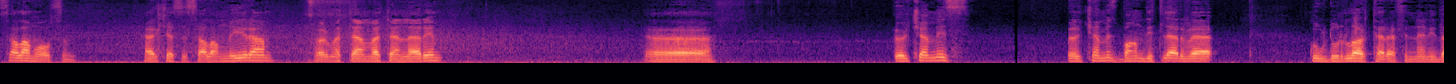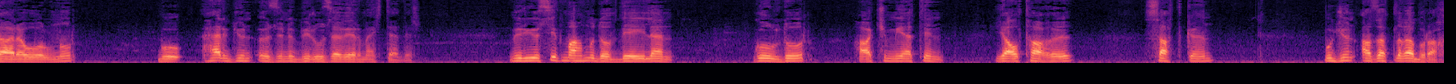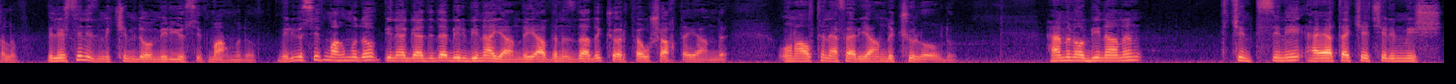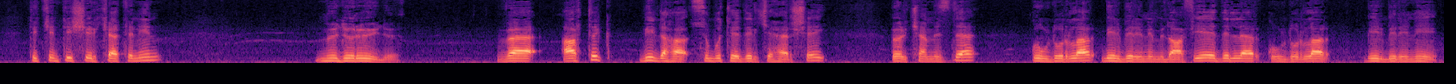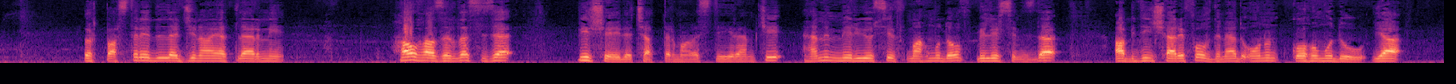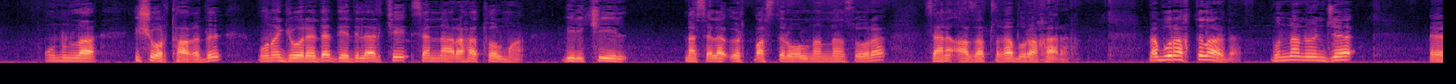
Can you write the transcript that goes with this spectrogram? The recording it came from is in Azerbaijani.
Salam olsun. Herkesi salamlayıram. Hörmətli həmvətənlərim. Ee, ölkəmiz ölkəmiz banditlər və quldurlar tərəfindən idarə olunur. Bu hər gün özünü biruzə verməkdədir. Mir Yusif Mahmudov deyilən quldur, hakimiyyətin yaltağı, satqın bugün azadlığa buraxılıb. Bilirsinizmi kimdir o Mir Yusif Mahmudov? Mir Yusif Mahmudov Binəqədidə bir bina yandı, yadınızdadır, körpə uşaq da yandı. 16 nəfər yandı, kül oldu. Həmin o binanın tikintisini həyata keçirilmiş tikinti şirkətinin müdürü idi. Və artıq bir daha sübut edir ki, hər şey ölkəmizdə quldurlar bir-birini müdafiə edirlər, quldurlar bir-birini örtbastır edirlər cinayətlərini. Hal-hazırda sizə bir şey də çatdırmaq istəyirəm ki, həmin Mir Yusif Mahmudov bilirsiniz də Abidin Şərifovdur, nədir? Onun qohumudur ya onunla iş ortağıdır. Ona görə də dedilər ki, sən narahat olma. 1-2 il məsələ örtbastır olunandan sonra səni azadlığa buraxarıq. Və buraxdılar da. Bundan öncə e,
